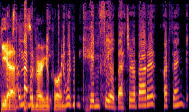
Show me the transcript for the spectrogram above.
Yeah, And that's a very make- good point. It would make him feel better about it. I think,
